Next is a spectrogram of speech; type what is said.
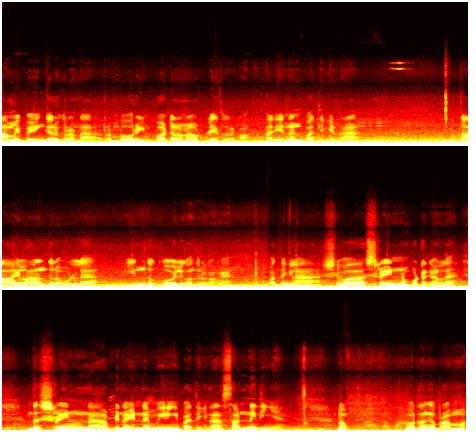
நாம் இப்போ எங்கே இருக்கிறோன்னா ரொம்ப ஒரு இம்பார்ட்டண்டான ஒரு பிளேஸில் இருக்கோம். அது என்னென்னு பார்த்தீங்கன்னா தாய்லாந்தில் உள்ள இந்து கோயிலுக்கு வந்திருக்கோங்க. பார்த்தீங்களா சிவா ஸ்ரெயின்னு போட்டிருக்காங்கல்ல. இந்த ஸ்ரெயின்னா அப்படின்னா என்ன மீனிங் பார்த்தீங்கன்னா சந்நிதிங்க. நம் இவர் தாங்க பிரம்மா.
